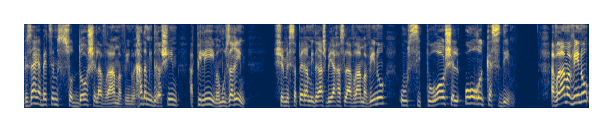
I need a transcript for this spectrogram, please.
וזה היה בעצם סודו של אברהם אבינו, אחד המדרשים הפלאיים, המוזרים, שמספר המדרש ביחס לאברהם אבינו, הוא סיפורו של אור כסדים. אברהם אבינו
